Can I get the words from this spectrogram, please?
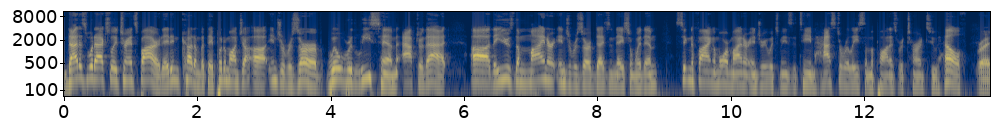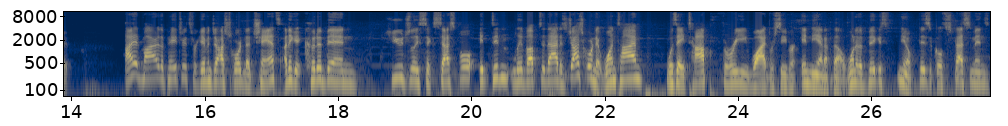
that is what actually transpired. They didn't cut him, but they put him on jo- uh, injured reserve. Will release him after that. Uh, they used the minor injured reserve designation with him, signifying a more minor injury, which means the team has to release him upon his return to health. Right. I admire the Patriots for giving Josh Gordon a chance. I think it could have been hugely successful. It didn't live up to that. As Josh Gordon at one time was a top three wide receiver in the NFL, one of the biggest, you know, physical specimens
